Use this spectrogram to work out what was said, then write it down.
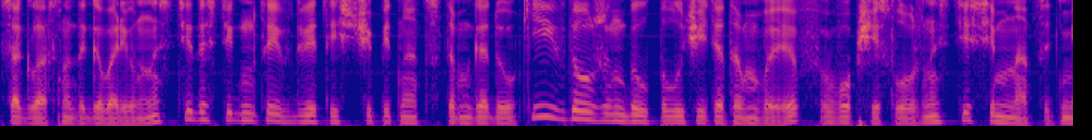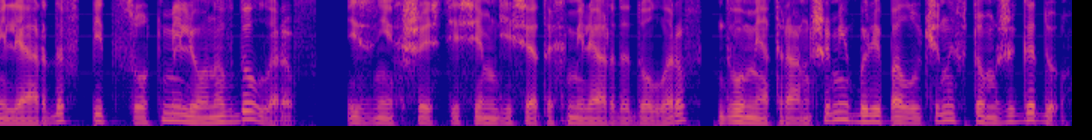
Согласно договоренности, достигнутой в 2015 году, Киев должен был получить от МВФ в общей сложности 17 миллиардов 500 миллионов долларов. Из них 6,7 миллиарда долларов двумя траншами были получены в том же году.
